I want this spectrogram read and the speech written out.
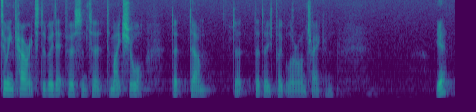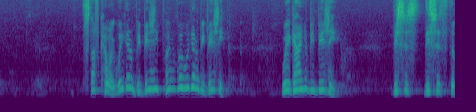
to encourage, to be that person to, to make sure that, um, that, that these people are on track. And yeah? Stuff coming. We're going to be busy. We're going to be busy. We're going to be busy. This is, this is the,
